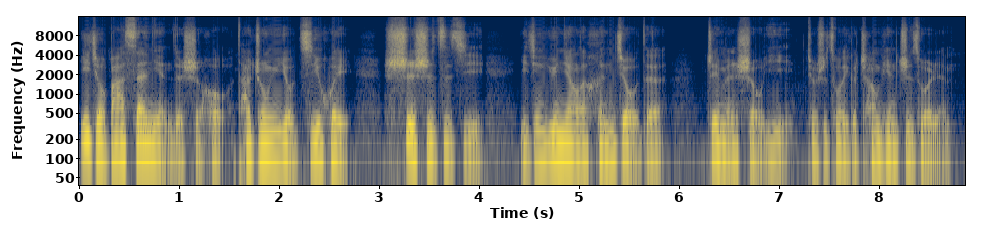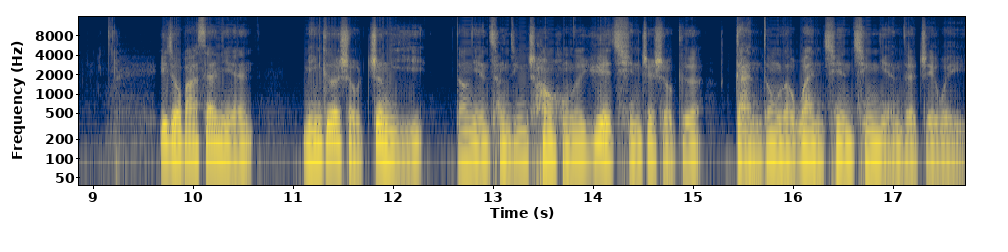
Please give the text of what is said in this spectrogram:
一九八三年的时候，他终于有机会试试自己已经酝酿了很久的。这门手艺就是做一个唱片制作人。一九八三年，民歌手郑怡当年曾经唱红了《月琴》这首歌，感动了万千青年的这位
